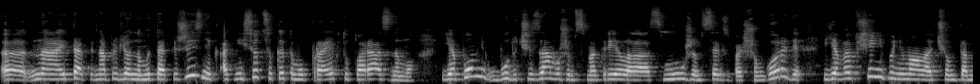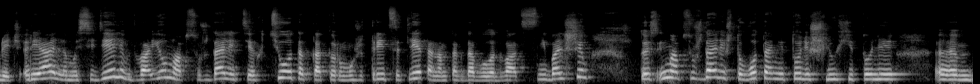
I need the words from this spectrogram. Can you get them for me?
э, на этапе, на определенном этапе жизни отнесется к этому проекту по-разному. Я помню, будучи замужем, смотрела с мужем «Секс в большом городе», и я вообще не понимала, о чем там речь. Реально мы сидели вдвоем обсуждали тех теток, которым уже 30 лет, а нам тогда было 20 с небольшим, то есть мы обсуждали, что вот они то ли шлюхи, то ли э,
